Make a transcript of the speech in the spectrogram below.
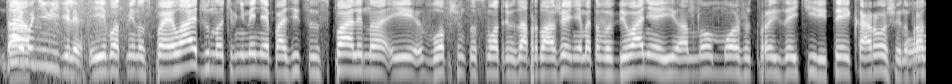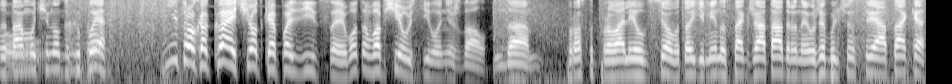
Да, Да. его не видели. И вот минус по Элайджу, но тем не менее позиция спалена. И, в общем-то, смотрим за продолжением этого выбивания. И оно может произойти. Retake хороший. Но, правда, там очень много хп. Нитро, какая четкая позиция. Вот он вообще у Стила не ждал. Да. просто провалил все. В итоге минус также от Адрена. И уже в большинстве атака.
